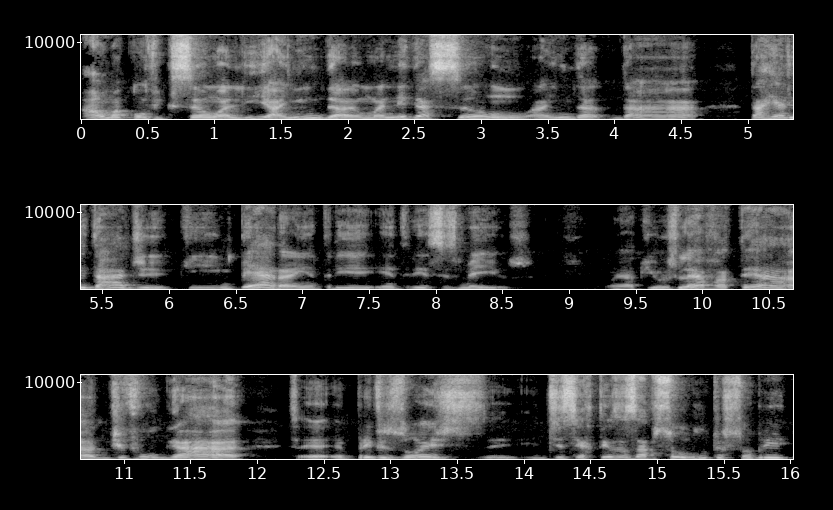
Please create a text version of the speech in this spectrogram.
há uma convicção ali ainda, uma negação ainda da, da realidade que impera entre, entre esses meios, é? que os leva até a divulgar é, previsões de certezas absolutas sobre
